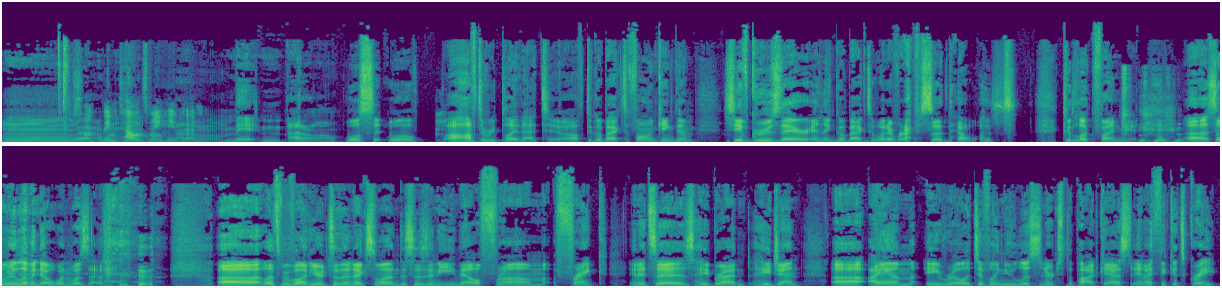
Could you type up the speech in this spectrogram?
Mm, Something tells me he I did. don't know. May, mm, I don't know. We'll see. Well, I'll have to replay that too. I'll have to go back to Fallen Kingdom, see if Gru's there, and then go back to whatever episode that was. Good luck finding it. Uh, somebody let me know when was that. uh, let's move on here to the next one. This is an email from Frank, and it says, "Hey Brad, hey Jen, uh, I am a relatively new listener to the podcast, and I think it's great.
